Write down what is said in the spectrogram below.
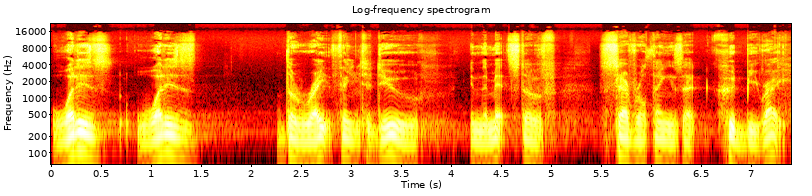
what is what is the right thing to do in the midst of several things that could be right.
